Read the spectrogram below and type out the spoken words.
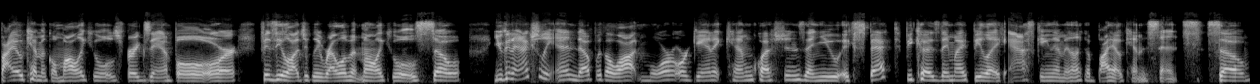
biochemical molecules, for example, or physiologically relevant molecules. So you can actually end up with a lot more organic chem questions than you expect because they might be like asking them in like a biochem sense. So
